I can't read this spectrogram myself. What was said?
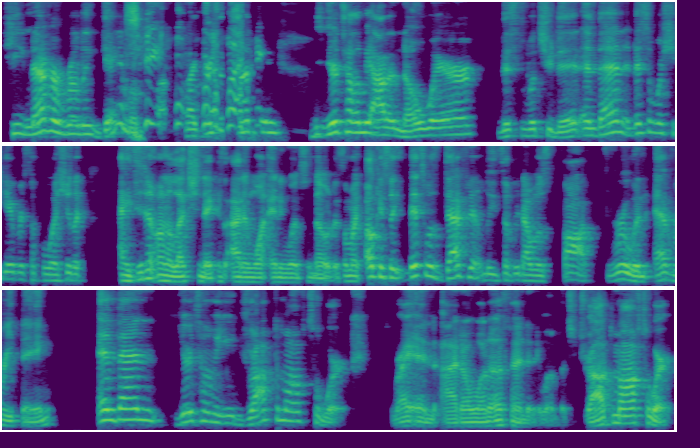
he never really gave a. Like, this is Like- nothing, you're telling me out of nowhere this is what you did, and then this is where she gave herself away. She's like, I did it on election day because I didn't want anyone to notice. I'm like, okay, so this was definitely something that was thought through and everything. And then you're telling me you dropped him off to work, right? And I don't want to offend anyone, but you dropped him off to work.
